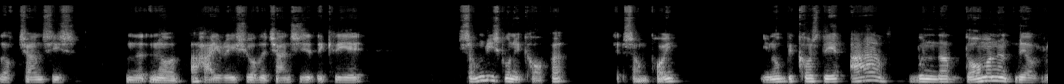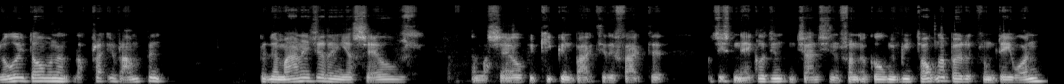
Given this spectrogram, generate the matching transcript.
their chances, you know, a high ratio of the chances that they create, somebody's going to cop it at some point. You know, because they are, when they're dominant, they're really dominant, they're pretty rampant. But the manager and yourselves and myself, we keep going back to the fact that we're just negligent in chances in front of goal. We've been talking about it from day one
